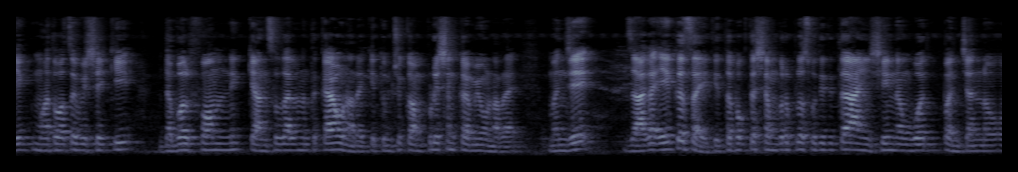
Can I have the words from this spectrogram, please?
एक महत्त्वाचा विषय की डबल फॉर्मने कॅन्सल झाल्यानंतर काय होणार आहे की तुमची कॉम्पिटिशन कमी होणार आहे. म्हणजे जागा एकच आहे. तिथं फक्त शंभर प्लस होती तिथं ऐंशी नव्वद पंच्याण्णव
